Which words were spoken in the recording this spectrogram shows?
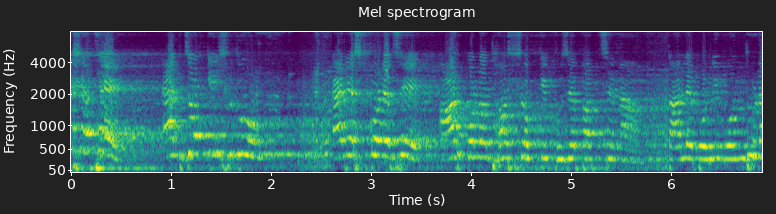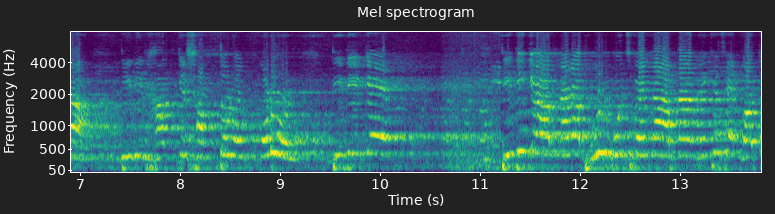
এসেছে? একজনকেই শুধু অ্যারেস্ট করেছে। আর কোনো ধর্ষককে খুঁজে পাচ্ছে না। তাহলে বলি বন্ধুরা, দিদির হাতকে শক্ত করুন। দিদিকে দিদিকে আপনারা ভুল বুঝবেন না। আপনারা দেখেছেন গতকাল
